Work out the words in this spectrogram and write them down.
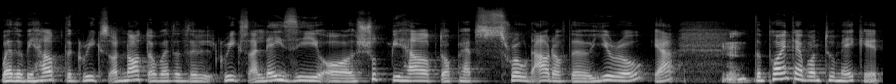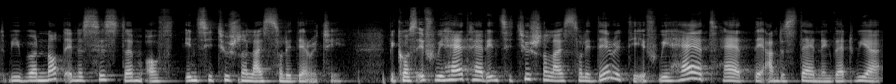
whether we help the Greeks or not, or whether the Greeks are lazy or should be helped or perhaps thrown out of the euro. Yeah. Mm. The point I want to make it: we were not in a system of institutionalized solidarity Because if we had had institutionalized solidarity, if we had had the understanding that we are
